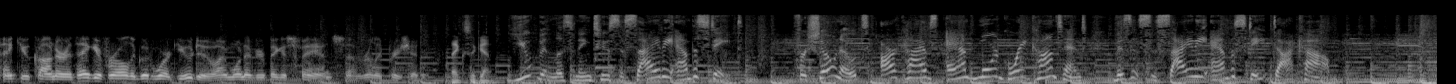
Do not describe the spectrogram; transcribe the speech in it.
Thank you, Connor, and thank you for all the good work you do. I'm one of your biggest fans. I really appreciate it. Thanks again. You've been listening to Society and the State. For show notes, archives, and more great content, visit societyandthestate.com.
